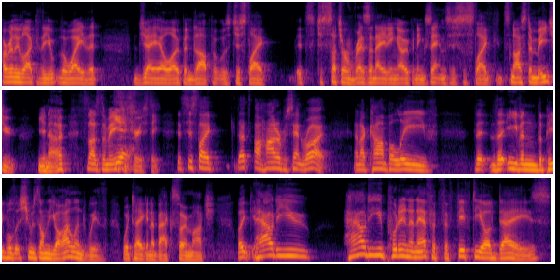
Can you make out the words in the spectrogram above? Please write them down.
I really liked the the way that JL opened it up. It was just like it's just such a resonating opening sentence. It's just like it's nice to meet you. You know, it's nice to meet yeah. you, Kristie. It's just like that's hundred percent right. And I can't believe that that even the people that she was on the island with were taken aback so much. Like, how do you how do you put in an effort for 50 odd days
